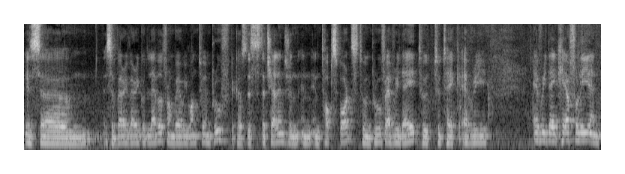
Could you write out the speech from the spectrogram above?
is um, is a very very good level from where we want to improve because this is the challenge in, in, in, top sports to improve every day to to take every every day carefully and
